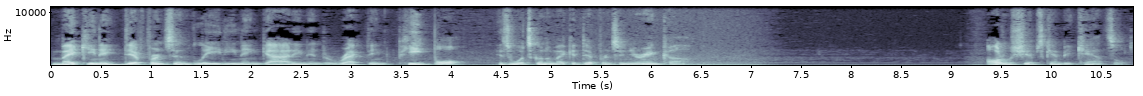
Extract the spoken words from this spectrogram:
Making a difference and leading and guiding and directing people is what's going to make a difference in your income auto ships can be canceled.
